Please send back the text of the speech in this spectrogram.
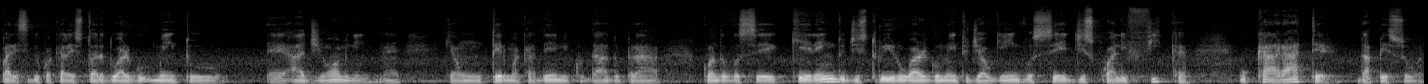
parecido com aquela história do argumento é, ad hominem, né? Que é um termo acadêmico dado para quando você, querendo destruir o argumento de alguém, você desqualifica o caráter da pessoa.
